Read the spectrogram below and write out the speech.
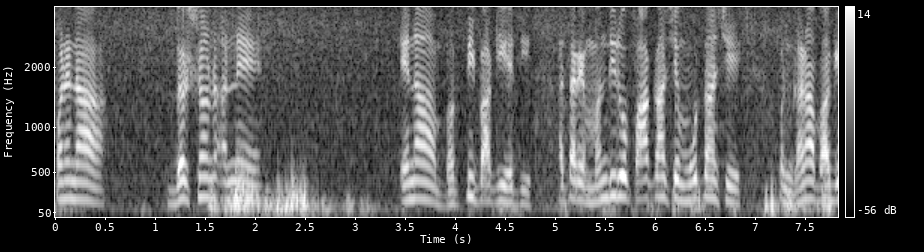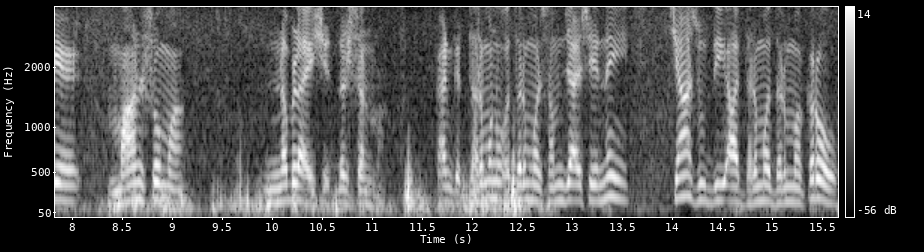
પણ એના દર્શન અને એના ભક્તિ પાકી હતી. અત્યારે મંદિરો પાકા છે, મોટા છે, પણ ઘણા ભાગે માણસોમાં નબળાય છે દર્શનમાં. કારણ કે ધર્મનું અધર્મ સમજાય છે નહીં, જ્યાં સુધી આ ધર્મ ધર્મ કરો,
